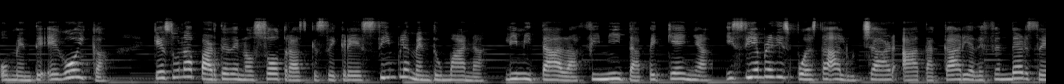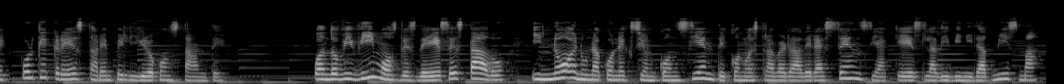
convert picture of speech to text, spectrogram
o mente egoica, que es una parte de nosotras que se cree simplemente humana, limitada, finita, pequeña y siempre dispuesta a luchar, a atacar y a defenderse porque cree estar en peligro constante. Cuando vivimos desde ese estado y no en una conexión consciente con nuestra verdadera esencia, que es la divinidad misma,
